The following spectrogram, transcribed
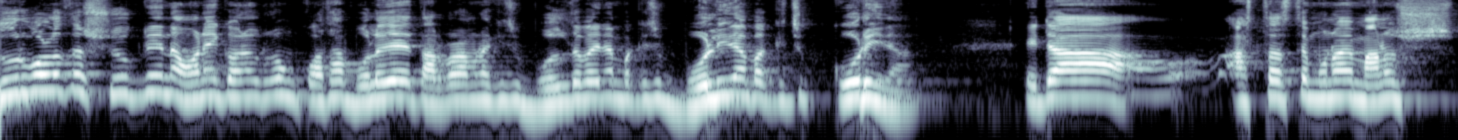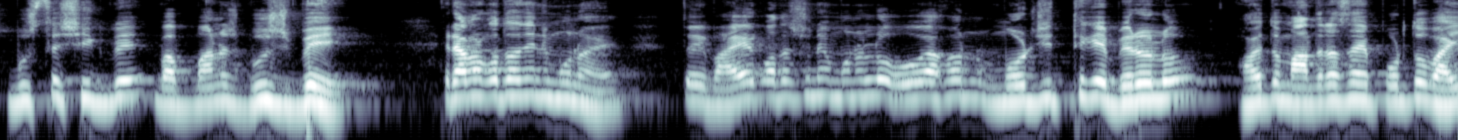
দুর্বলতার সুখ নিয়ে না অনেক অনেক রকম কথা বলে যায়, তারপর আমরা কিছু বলতে পারি না বা কিছু বলি না বা কিছু করি না। এটা আস্তে আস্তে মনে হয় মানুষ বুঝতে শিখবে বা মানুষ বুঝবে। এটা আমার কোথাও জানি মনে হয়। তো এই ভাইয়ের কথা শুনে মনে হলো ও এখন মসজিদ থেকে বেরোলো। হয়তো মাদ্রাসায় পড়তো ভাই।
